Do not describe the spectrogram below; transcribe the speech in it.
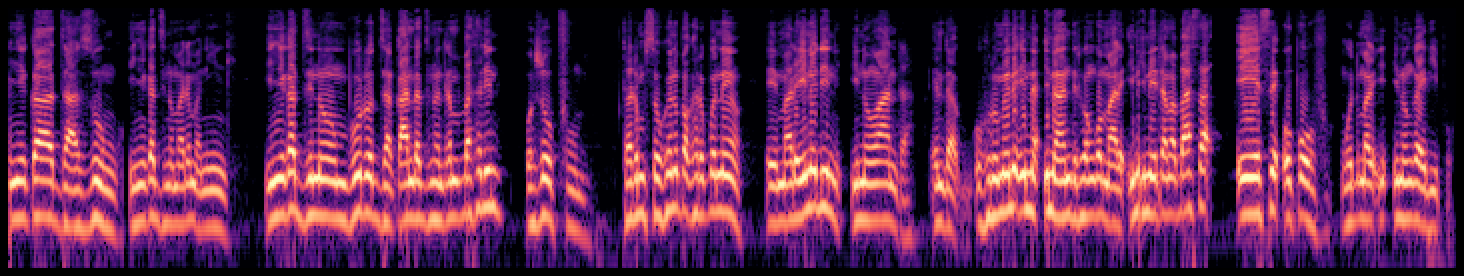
nyika dza azungu inyika dzino mari maningi inyika dzino mbuto dzakanda dzinondera mabasa adini ozopfumi tati musokweno pakati kweneyo e, eh, mari inodini inowanda enda hurumende inoandirwa ngo mari inoita mabasa ese opovu ngokuti mari inonga iripo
